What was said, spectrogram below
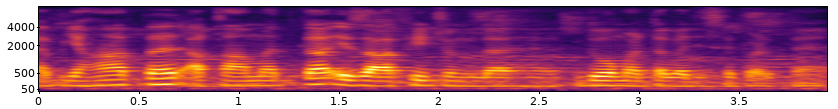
अब यहाँ पर अकामत का इजाफी जुमला है दो मरतबा जिसे पढ़ते हैं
